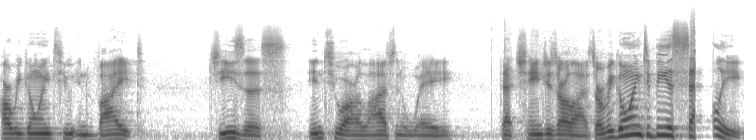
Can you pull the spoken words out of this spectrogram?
are we going to invite Jesus into our lives in a way that changes our lives? Are we going to be a Sally,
